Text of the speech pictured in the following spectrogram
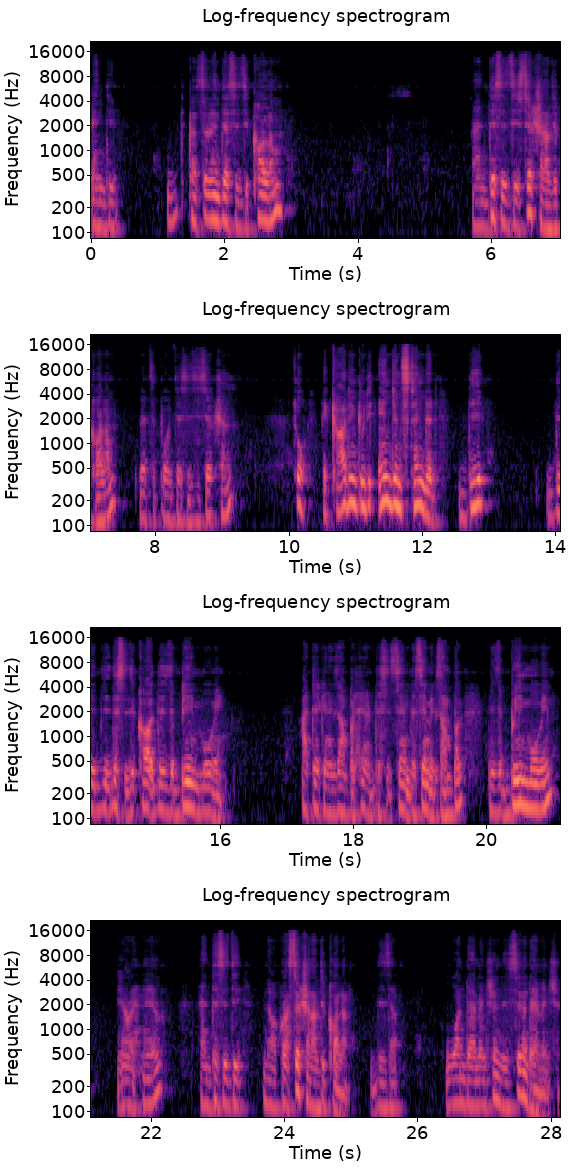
And the, considering this is the column and this is the section of the column let's suppose this is the section. So according to the Indian standard they, the, the, this is the car this is the beam moving. I take an example here this is same the same example. There is a beam moving here and here and this is the know, cross section of the column this is a one dimension this is second dimension.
